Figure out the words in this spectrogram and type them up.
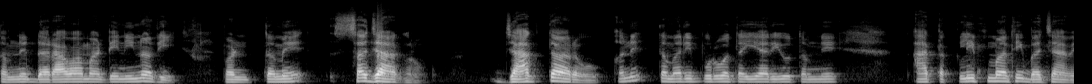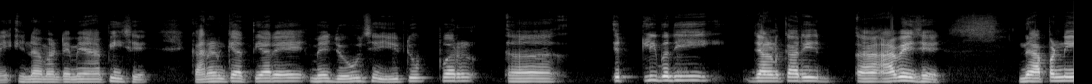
તમને ડરાવવા માટેની નથી, પણ તમે સજાગ રહો, જાગતા રહો અને તમારી પૂર્વ તૈયારીઓ તમને આ તકલીફમાંથી બચાવે. એના માટે મેં આપી છે. કારણ કે અત્યારે મેં જોયું છે, યુટ્યુબ પર એટલી બધી જાણકારી આવે છે ને આપણને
